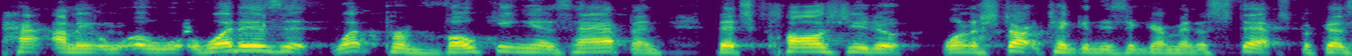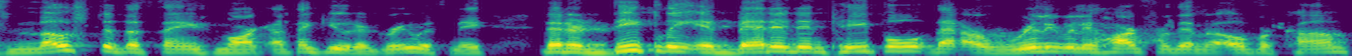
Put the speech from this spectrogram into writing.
How, I mean, what is it? What provoking has happened that's caused you to want to start taking these incremental steps? Because most of the things, Mark, I think you would agree with me, that are deeply embedded in people that are really, really hard for them to overcome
